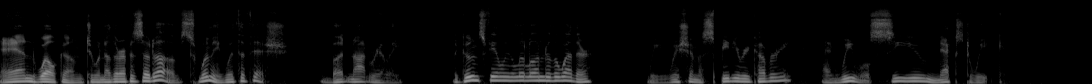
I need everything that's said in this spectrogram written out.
And welcome to another episode of Swimming with the Fish, but not really. Lagoon's feeling a little under the weather. We wish him a speedy recovery, and we will see you next week.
